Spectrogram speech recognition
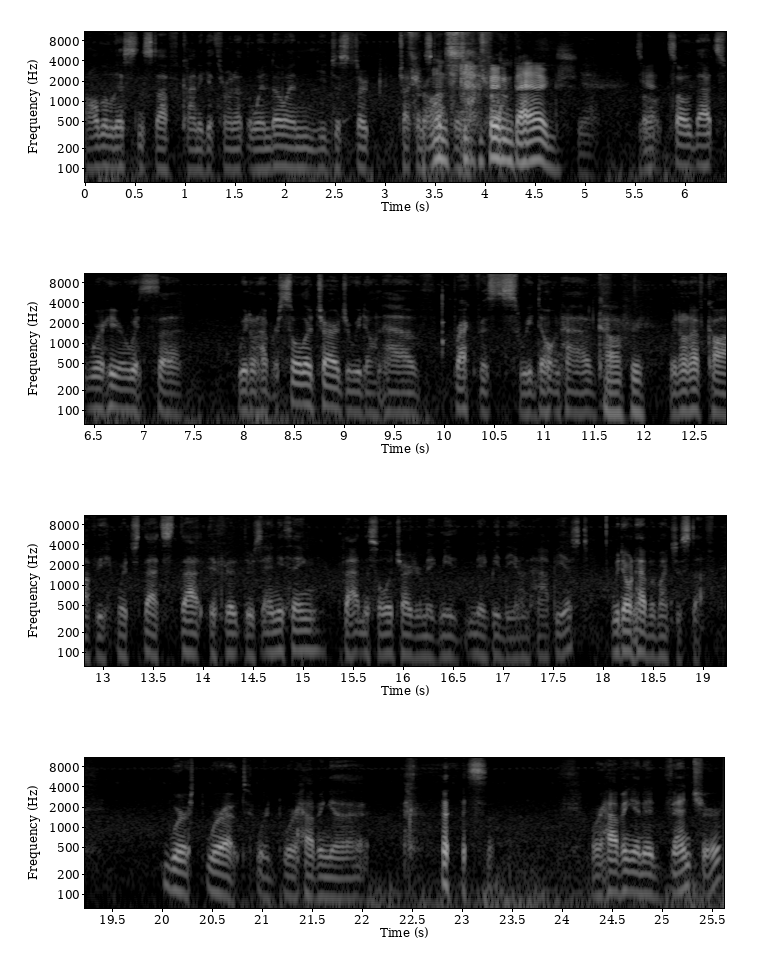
all the lists and stuff kind of get thrown out the window, and you just start chucking throwing stuff, in stuff truck. in bags. Yeah. So Yeah. so that's we're here with. Uh, we don't have our solar charger. We don't have breakfasts. We don't have Coffee. we don't have coffee. Which that's that. If it, there's anything that and the solar charger make me make me the unhappiest. We don't have a bunch of stuff. We're we're out. We're we're having a we're having an adventure.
